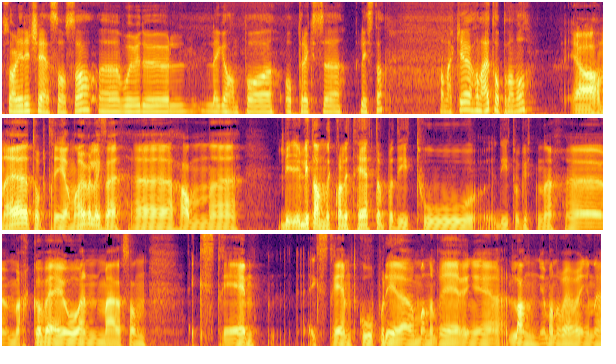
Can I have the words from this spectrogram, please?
Så har de Richese også. Eh, hvor vil du legge han på opptrekkslista? Han er, ikke, han er i toppen av nå. Ja, han er topp tre, han òg, vil jeg si. Eh, han eh, litt andre kvaliteter på de to, de to guttene. Uh, Mørkov er jo en mer sånn ekstremt ekstremt god på de der manøvreringer, lange manøvreringene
